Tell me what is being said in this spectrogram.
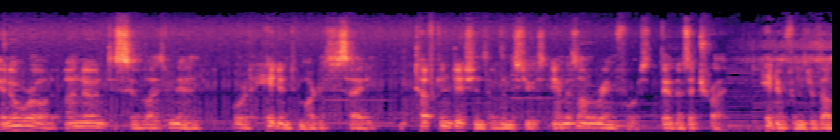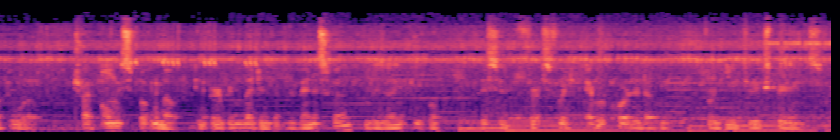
In a world unknown to civilized men, or hidden to modern society, in tough conditions of the mysterious Amazon rainforest, there lives a tribe, hidden from the developed world. A tribe only spoken about in urban legends of the Venezuelan and Brazilian people. This is the first footage ever recorded of them for you to experience.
